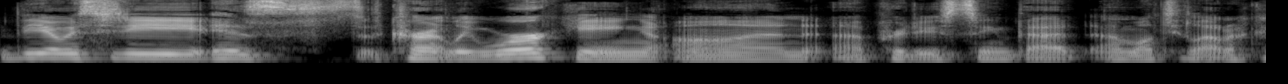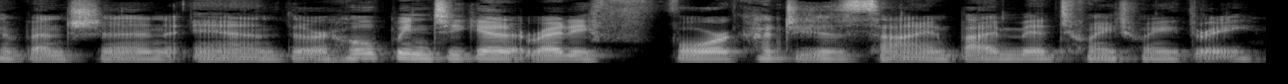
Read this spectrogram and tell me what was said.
the OECD is currently working on uh, producing that uh, multilateral convention, and they're hoping to get it ready for countries to sign by mid 2023.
